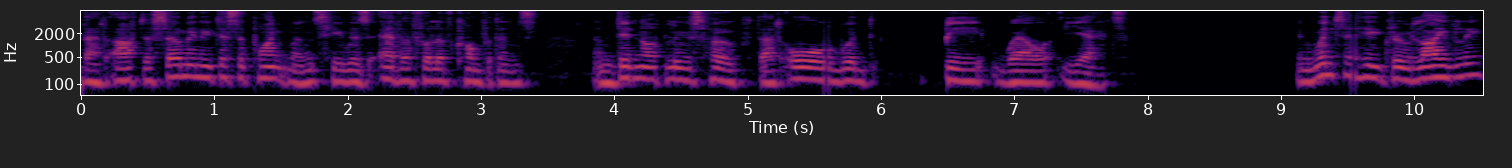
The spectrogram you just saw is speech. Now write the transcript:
that after so many disappointments he was ever full of confidence, and did not lose hope that all would be well yet. In winter he grew lively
